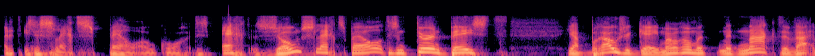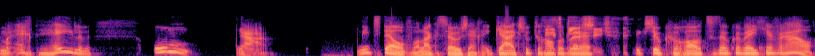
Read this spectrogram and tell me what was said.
En het is een slecht spel ook hoor. Het is echt zo'n slecht spel. Het is een turn-based ja, browser game. Maar gewoon met, met naakte, maar echt hele on, ja, niet stijlvol, laat ik het zo zeggen. Ik, ja, ik zoek toch altijd weer... Ik zoek toch altijd ook een beetje een verhaal.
